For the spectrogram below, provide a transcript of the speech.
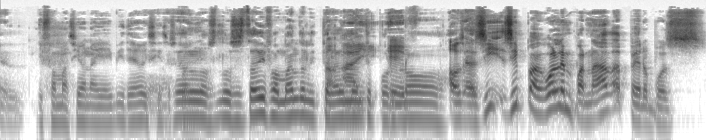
el- Difamación, ahí hay video y sí o se sea, puede. los, los está difamando literalmente Ay, por eh, no. O sea, sí, sí pagó la empanada, pero pues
